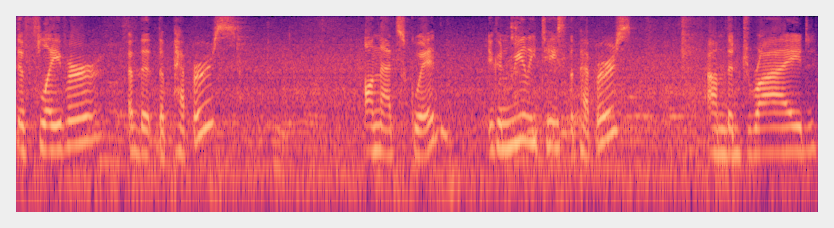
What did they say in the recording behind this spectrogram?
the flavor of the, the peppers on that squid. You can really taste the peppers. Um, the dried,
